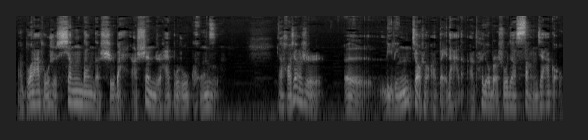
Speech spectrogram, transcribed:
啊，柏拉图是相当的失败啊，甚至还不如孔子，啊，好像是呃李陵教授啊，北大的啊，他有本书叫《丧家狗》，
